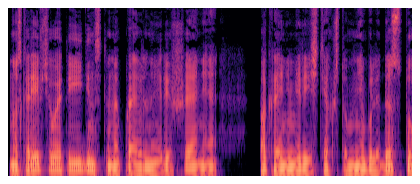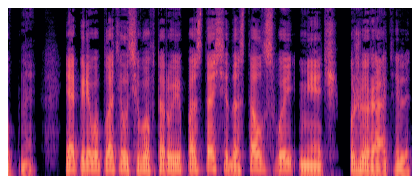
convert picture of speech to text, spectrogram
но, скорее всего, это единственно правильное решение, по крайней мере, из тех, что мне были доступны. Я перевоплотился во вторую ипостась и достал свой меч, пожиратель.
